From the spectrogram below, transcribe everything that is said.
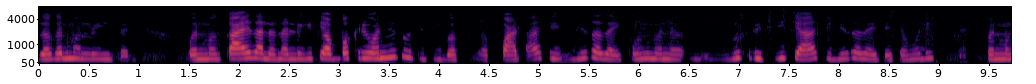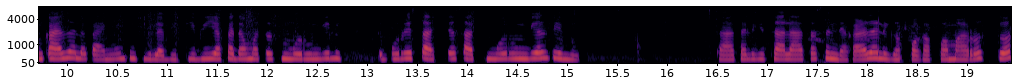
जगन म्हणलं ही तरी. पण मग काय झालं ना लगी त्या बकरीवानीच होती ती बक पाट अशी दिसा जाई कोणी म्हण दुसरी तिच्या अशी दिसा जाई त्याच्यामध्ये. पण मग काय झालं काय माहिती तिला बी. ती बी एखादा मतच मरून गेली. तर पुरे सातच्या सात मरून गेल ते मग. तर आता की चला आता संध्याकाळ झाली गप्पा गप्पा मारोच तर.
